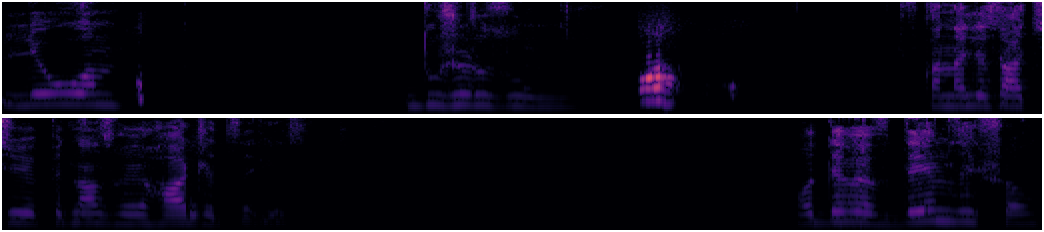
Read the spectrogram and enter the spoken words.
Леон дуже розумний. В каналізацію під назвою Гаджет заліз. От диви, в дим зайшов.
